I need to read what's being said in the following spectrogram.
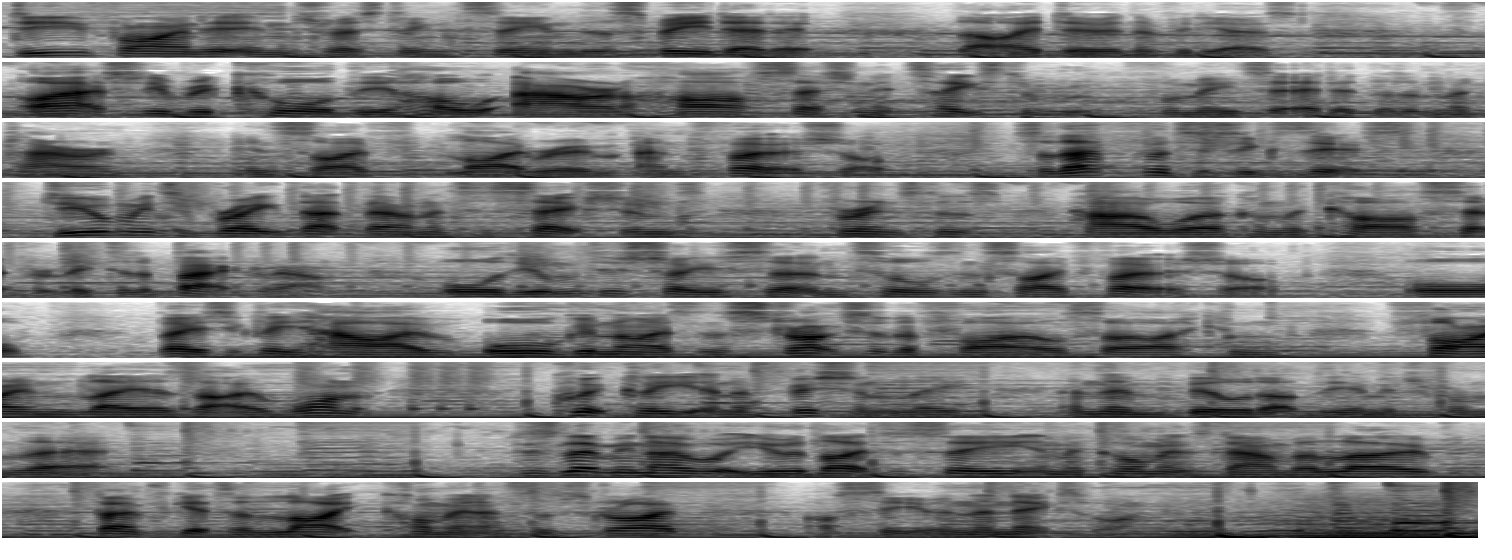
Do you find it interesting seeing the speed edit that I do in the videos? I actually record the whole hour and a half session it takes to, for me to edit the McLaren inside Lightroom and Photoshop. So that footage exists. Do you want me to break that down into sections? For instance, how I work on the car separately to the background? Or do you want me to show you certain tools inside Photoshop? Or basically how I organise and structure the file so I can find layers that I want quickly and efficiently and then build up the image from there. Just let me know what you would like to see in the comments down below. Don't forget to like, comment and subscribe. I'll see you in the next one.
